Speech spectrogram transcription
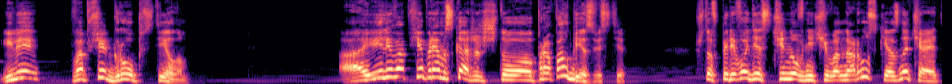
Или вообще гроб с телом. А или вообще прям скажет, что пропал без вести – что в переводе с чиновничьего на русский означает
